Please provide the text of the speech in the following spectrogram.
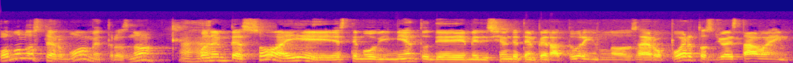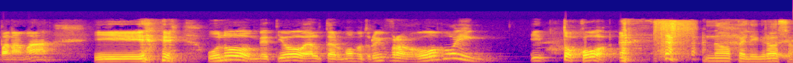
Como los termómetros, ¿no? Cuando Ajá. empezó ahí este movimiento de medición de temperatura en los aeropuertos, yo estaba en Panamá y uno metió el termómetro infrarrojo y, y tocó. No, peligroso,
